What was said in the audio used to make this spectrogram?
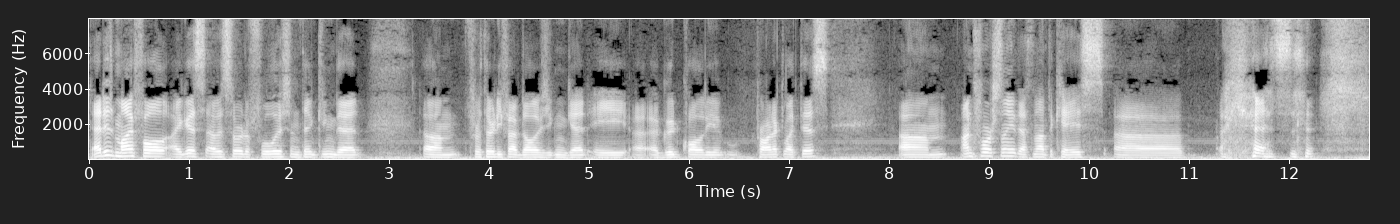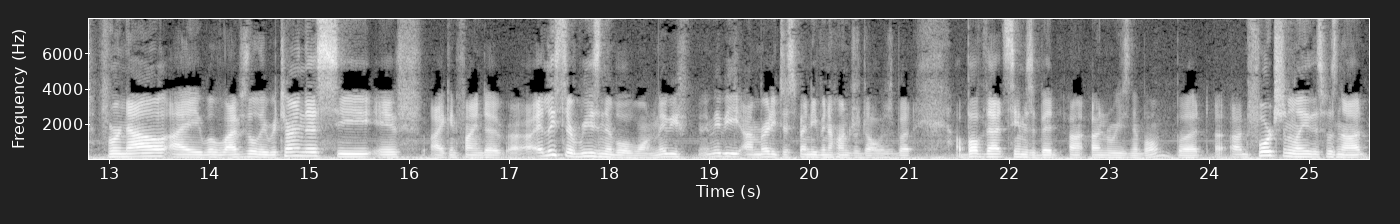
That is my fault. I guess I was sort of foolish in thinking that um, for $35 you can get a a good quality product like this. Um, unfortunately, that's not the case. Uh, I guess for now, I will absolutely return this. See if I can find a uh, at least a reasonable one. Maybe maybe I'm ready to spend even hundred dollars, but above that seems a bit uh, unreasonable. But uh, unfortunately, this was not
